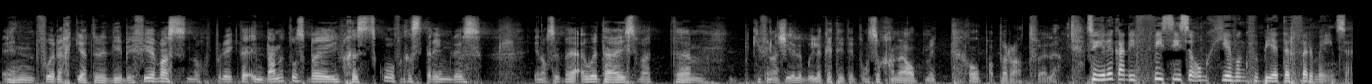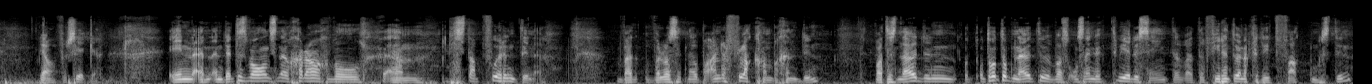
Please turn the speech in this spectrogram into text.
En vorige keer toe die DBV was nog projekte en dan het ons by geskool vir gestremdes en ons het by 'n ouete huis wat ehm um, bietjie finansiële moeilikheid het, het ons ook gaan help met hulpapparaat vir hulle. So julle kan die fisiese omgewing verbeter vir mense. Ja, verseker. En, en en dit is waar ons nou graag wil ehm um, die stap vorentoe nou wat wil ons dit nou op 'n ander vlak gaan begin doen. Wat ons nou doen tot op nou toe was ons eintlik twee dosente wat 'n 24 krediet vak moes doen.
